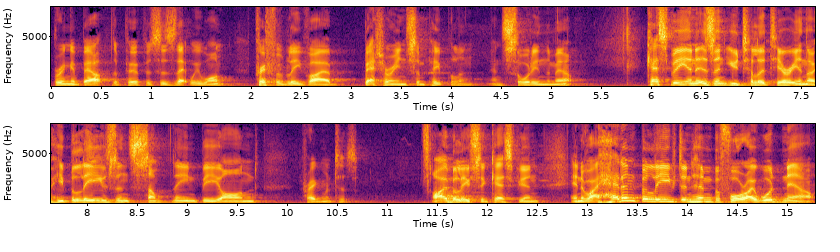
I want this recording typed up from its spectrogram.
bring about the purposes that we want, preferably via battering some people and, and sorting them out. Caspian isn't utilitarian, though. He believes in something beyond pragmatism. I believe, said Caspian, and if I hadn't believed in him before, I would now.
